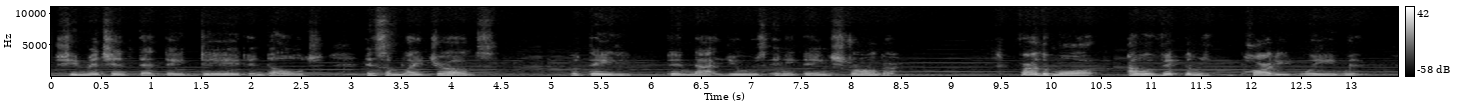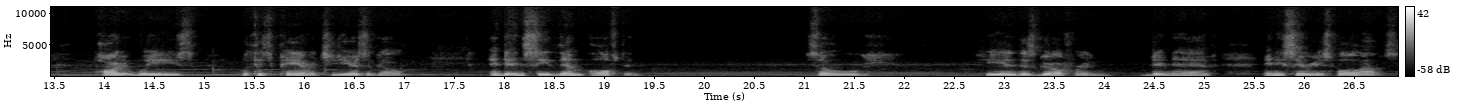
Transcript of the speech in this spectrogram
she mentioned that they did indulge in some light drugs, but they did not use anything stronger. Furthermore, our victim's party way with parted ways with his parents years ago and didn't see them often. So he and his girlfriend didn't have any serious fallouts.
